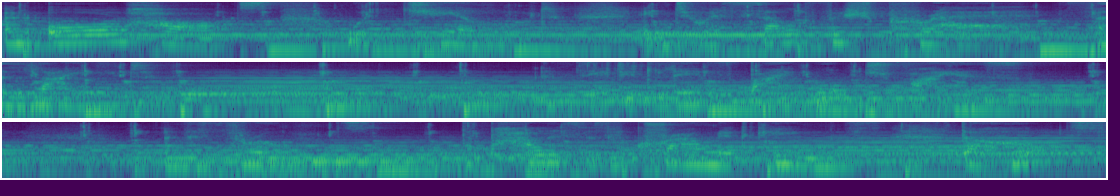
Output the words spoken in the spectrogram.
and all hearts were chilled into a selfish prayer for light. And they did live by watchfires, and the thrones, the palaces of crowned kings, the huts,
